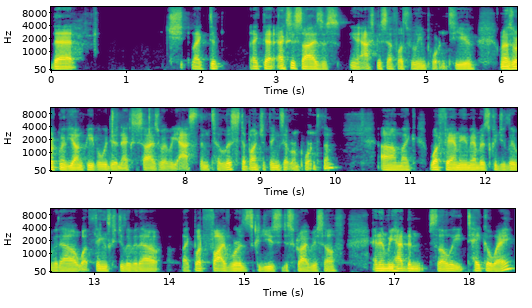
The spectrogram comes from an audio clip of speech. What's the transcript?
that, like, like that exercise of you know ask yourself what's really important to you. When I was working with young people, we did an exercise where we asked them to list a bunch of things that were important to them, um, like what family members could you live without, what things could you live without, like what five words could you use to describe yourself, and then we had them slowly take away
